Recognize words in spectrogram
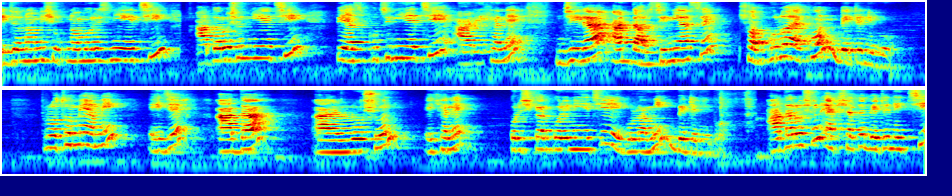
এই জন্য আমি শুকনো মরিচ নিয়েছি, আদা রসুন নিয়েছি, পেঁয়াজ কুচি নিয়েছি, আর এখানে জিরা আর দারচিনি আছে। সবগুলো এখন বেটে নিব। প্রথমে আমি এই যে আদা আর রসুন এখানে পরিষ্কার করে নিয়েছি, এগুলো আমি বেটে নিব। আদা রসুন একসাথে বেটে নিচ্ছি।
